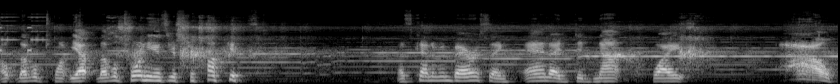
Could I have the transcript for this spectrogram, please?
Oh, level 20. Yep, level 20 is your strongest. That's kind of embarrassing. And I did not quite Ow!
